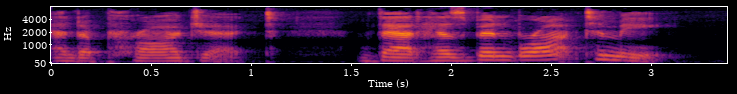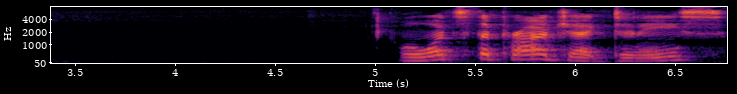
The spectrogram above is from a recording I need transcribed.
and a project that has been brought to me well, what's the project, Denise?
